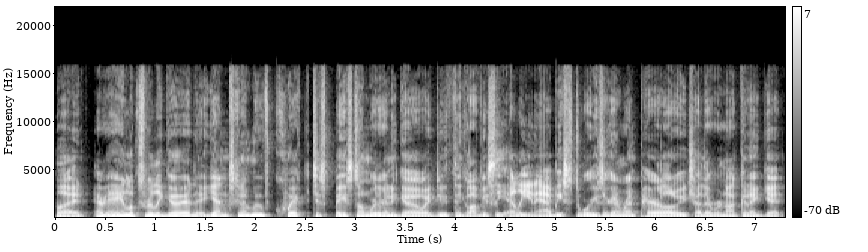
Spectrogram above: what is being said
But hey, it looks really good. Again, it's going to move quick just based on where they're going to go. I do think obviously Ellie and Abby's stories are going to run parallel to each other. We're not going to get,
